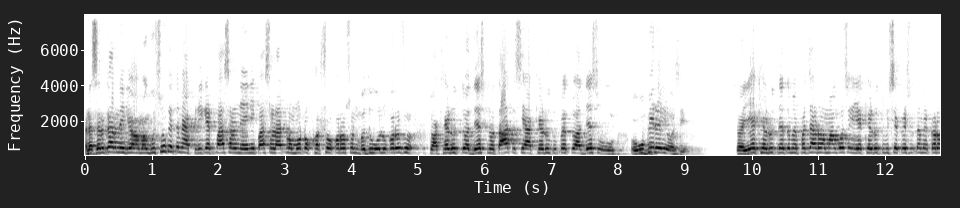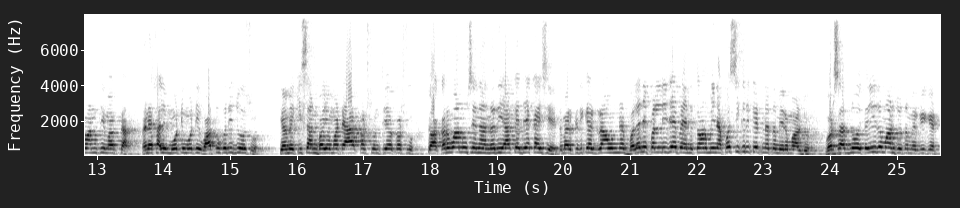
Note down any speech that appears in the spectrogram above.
અને સરકારને કહેવા માંગુ છું કે તમે આ ક્રિકેટ પાછળ ને એની પાછળ આટલો મોટો ખર્ચો કરો છો ને બધું ઓલું કરો છો, તો આ ખેડૂત તો દેશનો તાત છે, આ ખેડૂત ઉપર તો આ દેશ ઊભી રહ્યો છે. તો એ ખેડૂતને તમે પચાડવા માંગો છો, એ ખેડૂત વિશે કશું તમે કરવા નથી માંગતા. અને ખાલી મોટી મોટી વાતો કરી દો છો. કે અમે કિસાન ભાઈઓ માટે આ કરશું તે કરશું. તો આ કરવાનું છે ને આ નરી આખે દેખાય છે. તમારે ક્રિકેટ ગ્રાઉન્ડ ને ભલે ને પલ્લી જાય પણ ત્રણ મહિના પછી ક્રિકેટને તમે રમાડજો. વરસાદ ન હોય તો એ રમાડજો તમે ક્રિકેટ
